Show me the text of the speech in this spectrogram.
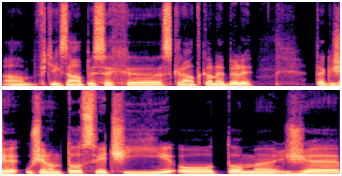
a v těch zápisech zkrátka nebyly. Takže už jenom to svědčí o tom, že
